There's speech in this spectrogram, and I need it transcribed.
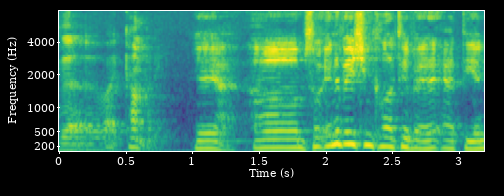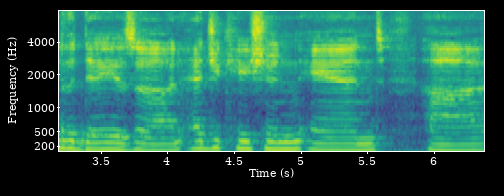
the like company? Yeah, yeah. Um, so Innovation Collective, at, the end of the day, is uh, an education and uh,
